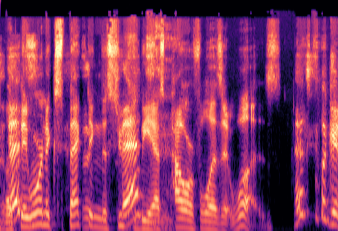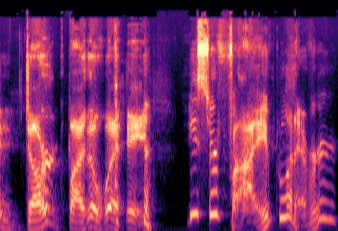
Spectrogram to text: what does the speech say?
Like they weren't expecting the suit to be as powerful as it was. That's fucking dark, by the way. He survived, whatever.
